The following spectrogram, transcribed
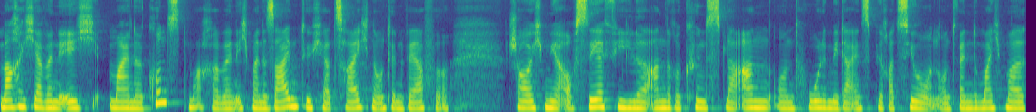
mache ich ja, wenn ich meine Kunst mache, wenn ich meine Seidentücher zeichne und entwerfe, schaue ich mir auch sehr viele andere Künstler an und hole mir da Inspiration. Und wenn du manchmal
